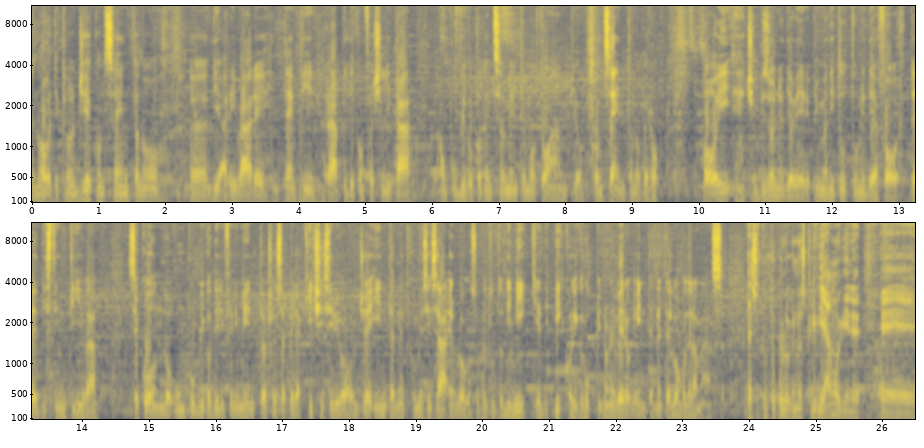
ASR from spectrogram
nuove tecnologie consentono eh, di arrivare in tempi rapidi, con facilità, a un pubblico potenzialmente molto ampio, consentono però. Poi eh, c'è bisogno di avere prima di tutto un'idea forte, distintiva, Secondo, un pubblico di riferimento, cioè sapere a chi ci si rivolge. Internet, come si sa, è un luogo soprattutto di nicchie, di piccoli gruppi, non è vero che internet è il luogo della massa. Adesso tutto quello che noi scriviamo viene eh,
